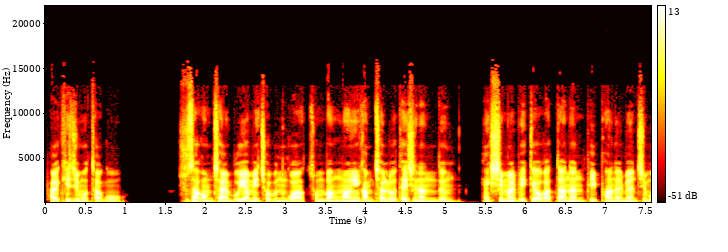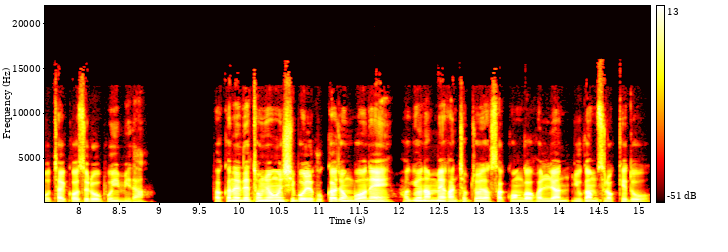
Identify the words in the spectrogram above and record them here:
밝히지 못하고 수사검찰 무혐의 처분과 손방망이 감찰로 대신하는 등 핵심을 비껴갔다는 비판을 면치 못할 것으로 보입니다. 박근혜 대통령은 15일 국가정보원의 화교남매 간첩 조작 사건과 관련 유감스럽게도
